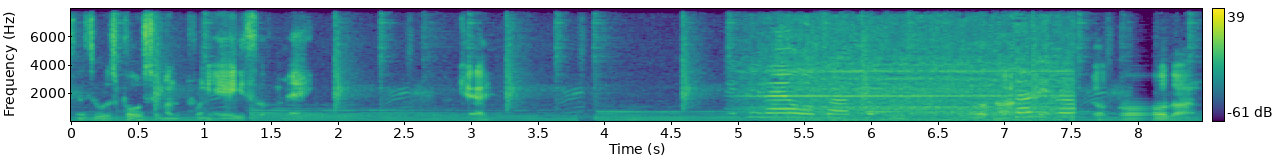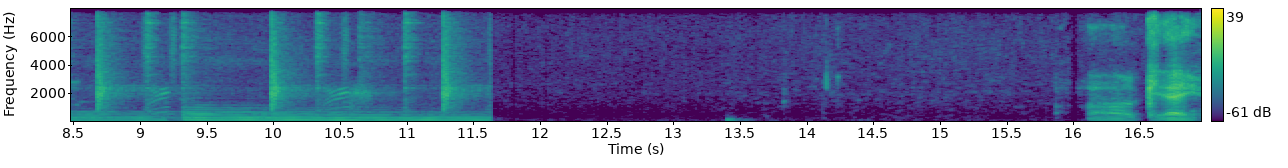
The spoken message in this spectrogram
since it was posted on the 28th of May. Okay. Hold on. Oh, hold on. Okay.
